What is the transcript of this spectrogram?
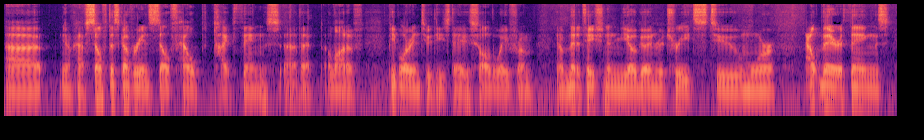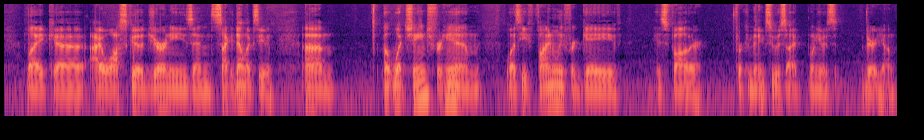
Uh, you know, kind of self discovery and self help type things uh, that a lot of people are into these days, all the way from you know meditation and yoga and retreats to more out there things like uh, ayahuasca journeys and psychedelics even. Um, but what changed for him was he finally forgave his father for committing suicide when he was very young.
